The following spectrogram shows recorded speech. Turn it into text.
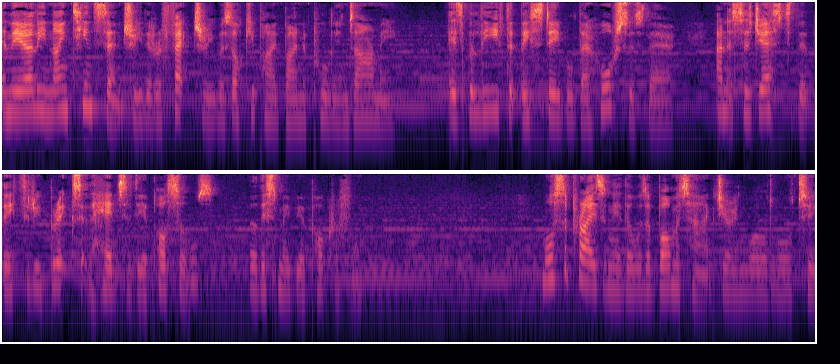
In the early 19th century, the refectory was occupied by Napoleon's army. It's believed that they stabled their horses there, and it's suggested that they threw bricks at the heads of the apostles, though this may be apocryphal. More surprisingly, there was a bomb attack during World War II.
